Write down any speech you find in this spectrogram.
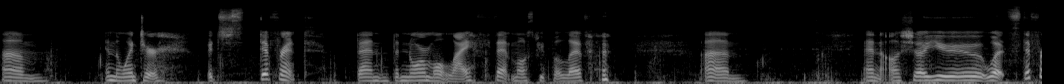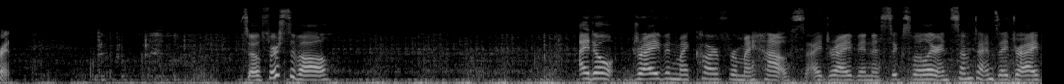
um, in the winter. It's different than the normal life that most people live. um, and I'll show you what's different. So first of all, I don't drive in my car from my house. I drive in a six-wheeler and sometimes I drive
